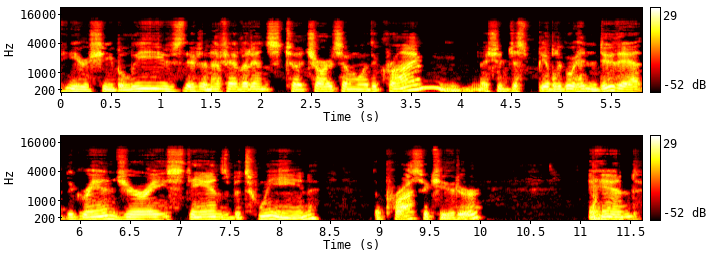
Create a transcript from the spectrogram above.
he or she believes there's enough evidence to charge someone with a crime, they should just be able to go ahead and do that. The grand jury stands between the prosecutor and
